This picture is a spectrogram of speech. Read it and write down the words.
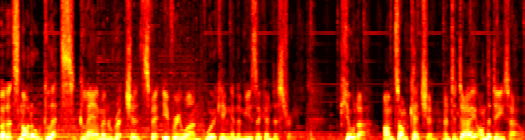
But it's not all glitz, glam, and riches for everyone working in the music industry. Kia ora, I'm Tom Kitchen, and today on The Detail,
